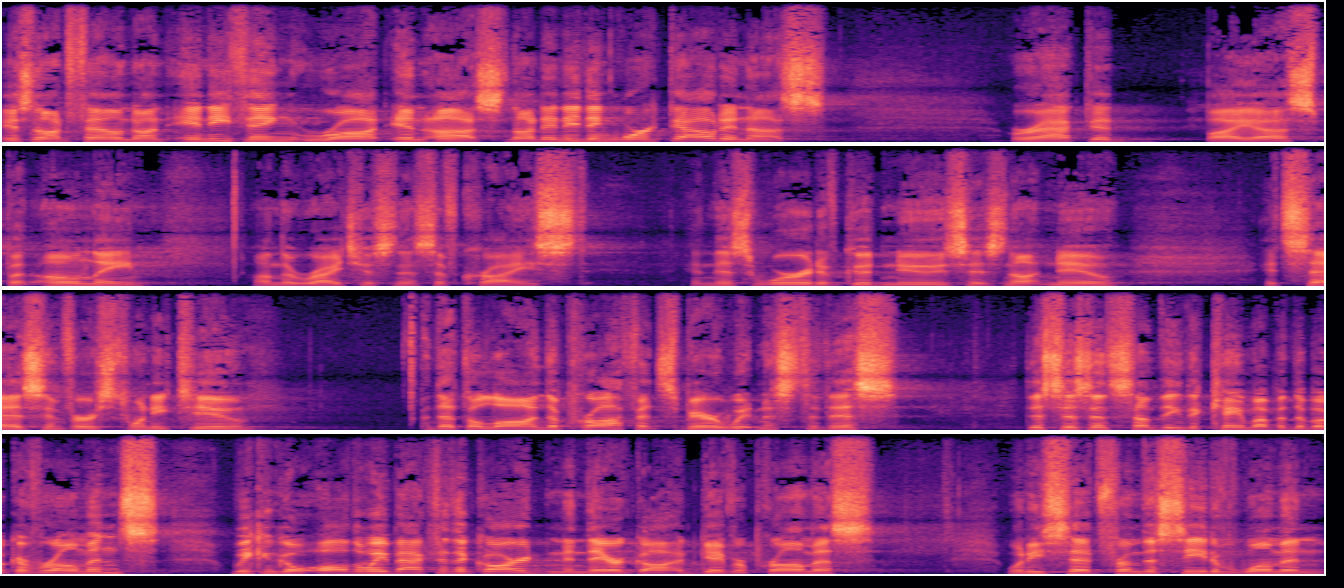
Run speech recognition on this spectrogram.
is not found on anything wrought in us, not anything worked out in us or acted by us, but only on the righteousness of Christ. And this word of good news is not new. It says in verse 22 that the law and the prophets bear witness to this. This isn't something that came up in the book of Romans. We can go all the way back to the garden, and there God gave a promise when he said, From the seed of woman,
